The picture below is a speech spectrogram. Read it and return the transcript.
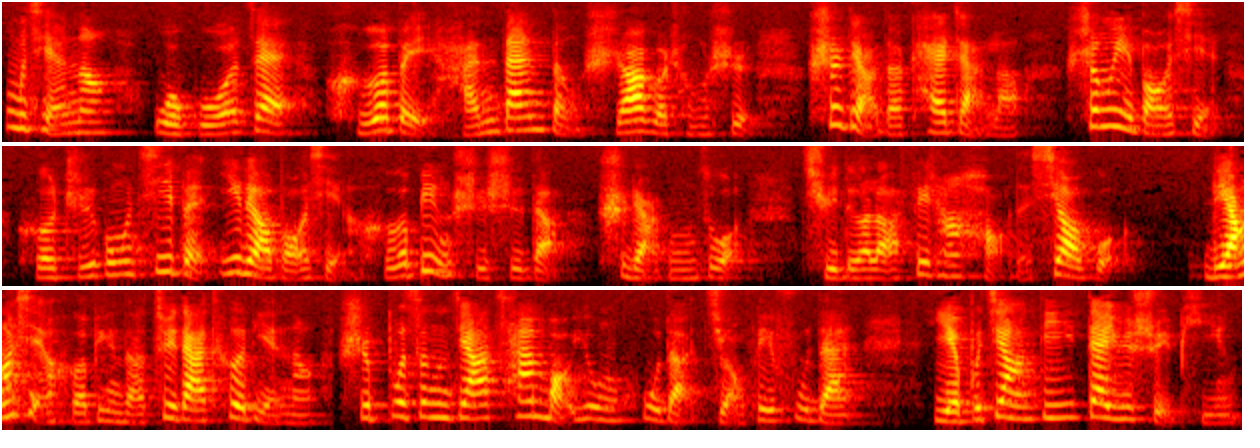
目前呢，我国在河北、邯郸等十二个城市试点的开展了生育保险和职工基本医疗保险合并实施的试点工作，取得了非常好的效果。两险合并的最大特点呢，是不增加参保用户的缴费负担，也不降低待遇水平，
